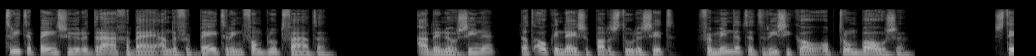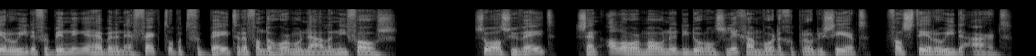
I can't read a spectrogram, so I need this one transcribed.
Triterpeenzuren dragen bij aan de verbetering van bloedvaten. Adenosine, dat ook in deze paddenstoelen zit, vermindert het risico op trombose. Steroïdeverbindingen hebben een effect op het verbeteren van de hormonale niveaus. Zoals u weet, zijn alle hormonen die door ons lichaam worden geproduceerd van steroïde aard.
